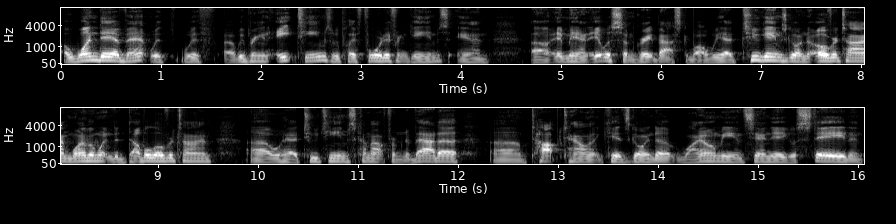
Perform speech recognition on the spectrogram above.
a one day event with with uh, we bring in eight teams. We play four different games, and uh, and man, it was some great basketball. We had two games going to overtime. One of them went into double overtime. Uh, we had two teams come out from Nevada, um, top talent kids going to Wyoming and San Diego State, and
